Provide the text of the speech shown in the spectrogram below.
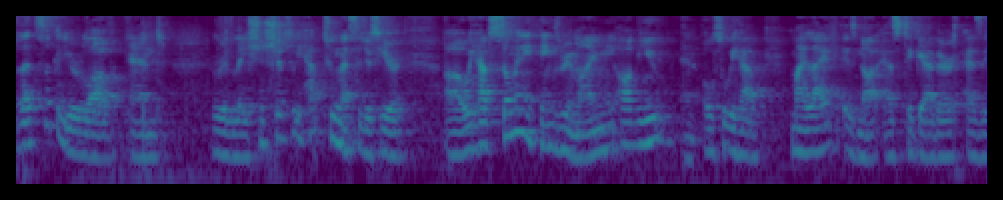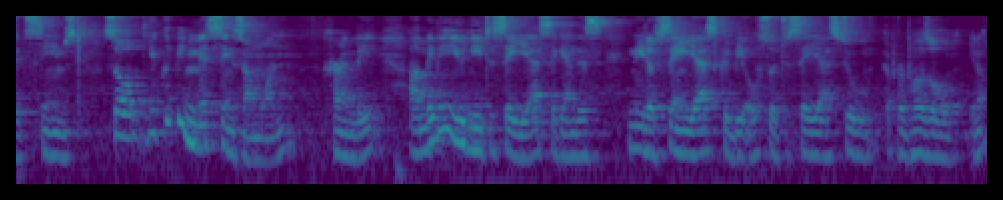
Let's look at your love and relationships. We have two messages here. Uh, we have so many things remind me of you, and also we have my life is not as together as it seems. So you could be missing someone currently. Uh, maybe you need to say yes. Again, this need of saying yes could be also to say yes to a proposal, you know,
